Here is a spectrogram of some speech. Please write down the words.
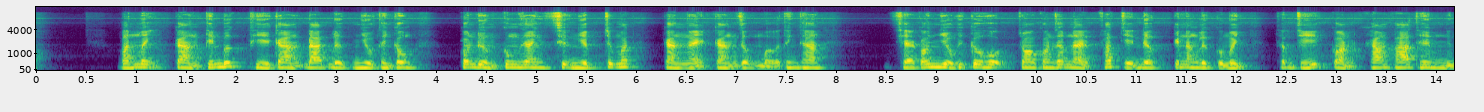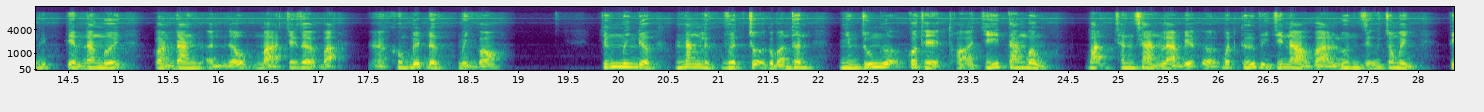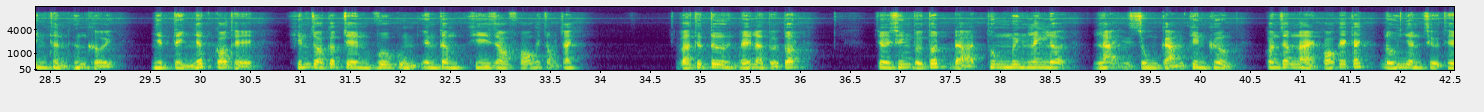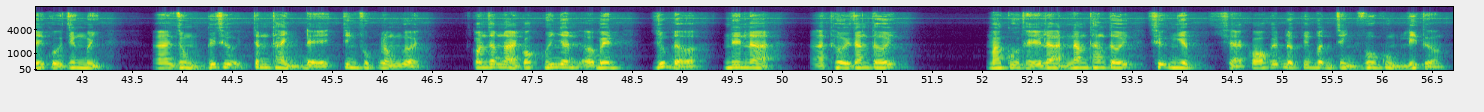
Bán mệnh càng tiến bước thì càng đạt được nhiều thành công. Con đường công danh sự nghiệp trước mắt càng ngày càng rộng mở thanh thang. Sẽ có nhiều cái cơ hội cho con giáp này phát triển được cái năng lực của mình, thậm chí còn khám phá thêm những cái tiềm năng mới còn đang ẩn giấu mà trước giờ bạn à, không biết được mình có. Chứng minh được năng lực vượt trội của bản thân, những chú ngựa có thể thỏa chí tang bồng. Bạn sẵn sàng làm việc ở bất cứ vị trí nào và luôn giữ cho mình tinh thần hứng khởi, nhiệt tình nhất có thể, khiến cho cấp trên vô cùng yên tâm khi giao phó cái trọng trách. Và thứ tư, đấy là tuổi tuất. Trời sinh tuổi tuất đã thông minh lanh lợi, lại dũng cảm kiên cường. Con giáp này có cái cách đối nhân xử thế của riêng mình, à, dùng cái sự chân thành để chinh phục lòng người. Con giáp này có quý nhân ở bên giúp đỡ nên là à, thời gian tới mà cụ thể là năm tháng tới sự nghiệp sẽ có cái được cái vận trình vô cùng lý tưởng.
